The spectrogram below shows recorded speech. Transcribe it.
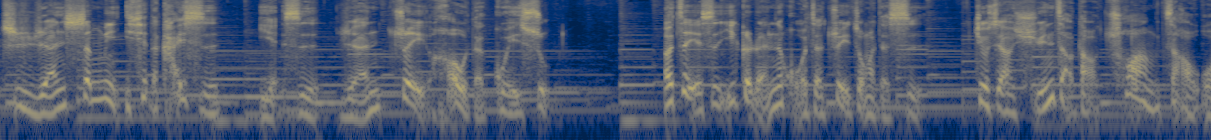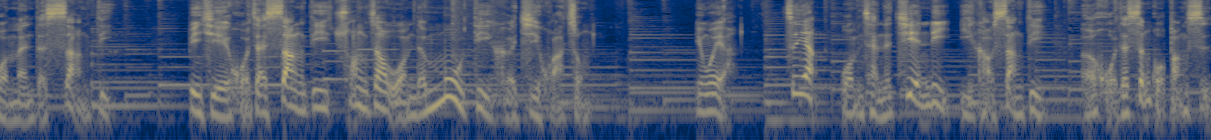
是人生命一切的开始，也是人最后的归宿。而这也是一个人活着最重要的事，就是要寻找到创造我们的上帝，并且活在上帝创造我们的目的和计划中。因为啊，这样我们才能建立依靠上帝而活的生活方式。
